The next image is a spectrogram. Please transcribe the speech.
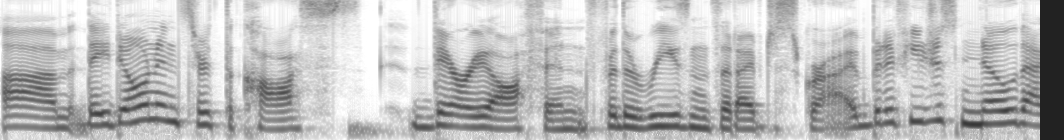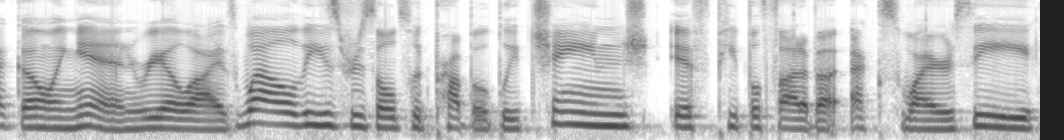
Um, they don't insert the costs very often for the reasons that I've described. But if you just know that going in, realize well these results would probably change if people thought about X, Y, or Z.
